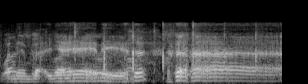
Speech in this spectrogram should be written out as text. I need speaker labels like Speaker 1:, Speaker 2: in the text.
Speaker 1: penembaknya ini.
